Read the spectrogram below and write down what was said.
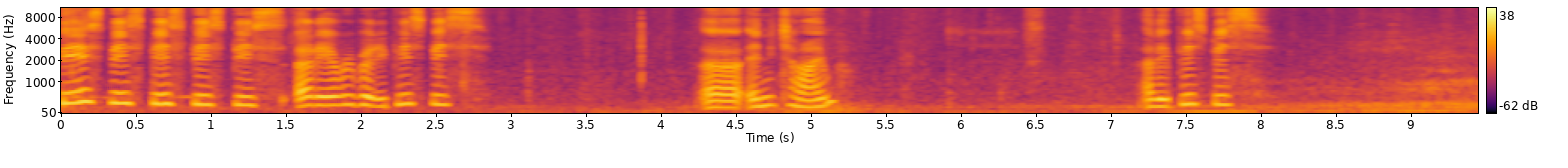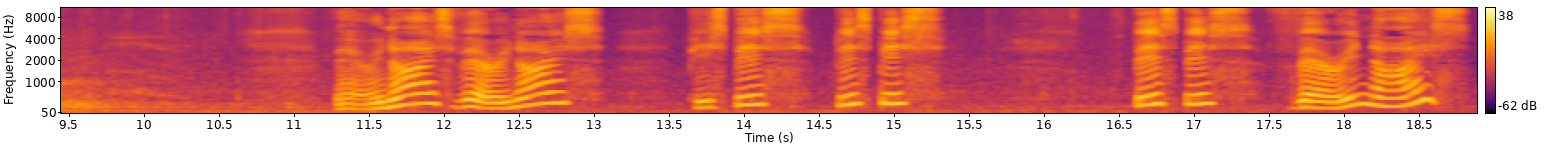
Peace, peace, peace, peace, peace. Allez, everybody, peace, peace. Uh, anytime. Allez, peace, peace. Very nice, very nice. Peace, peace, peace, peace. Peace, peace. Very nice.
